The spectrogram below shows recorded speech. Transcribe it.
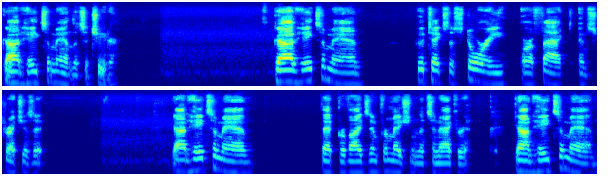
God hates a man that's a cheater. God hates a man who takes a story or a fact and stretches it. God hates a man that provides information that's inaccurate. God hates a man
